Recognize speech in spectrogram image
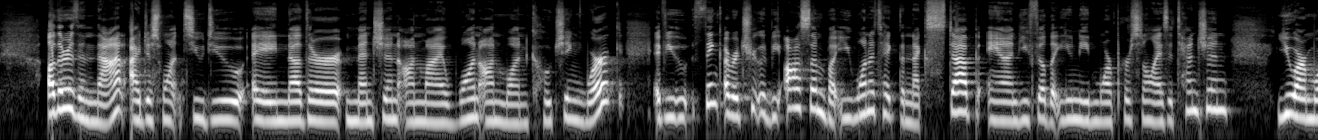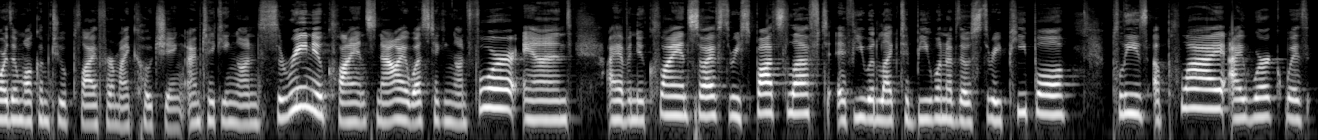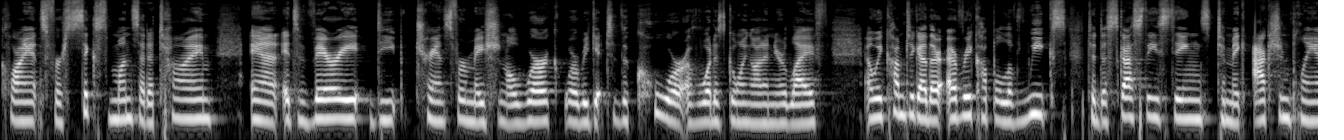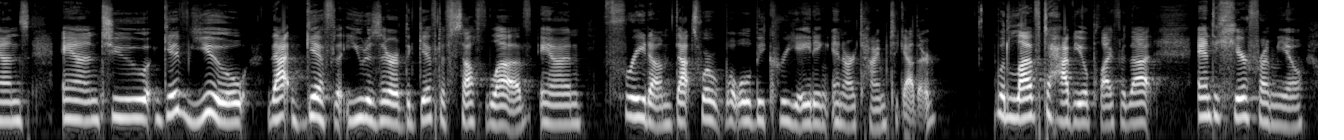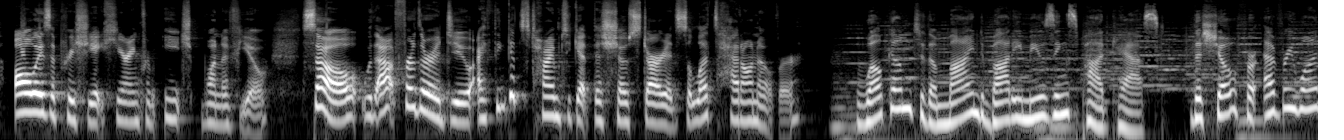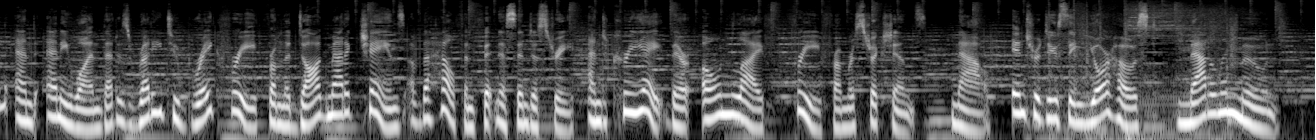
Other than that, I just want to do another mention on my one on one coaching work. If you think a retreat would be awesome, but you want to take the next step and you feel that you need more personalized attention, you are more than welcome to apply for my coaching. I'm taking on three new clients now. I was taking on four, and I have a new client, so I have three spots left. If you would like to be one of those three people, please apply. I work with clients for six months at a time, and it's very deep transformational work where we get to the core of what is going on in your life. And we come together every couple of weeks to discuss these things, to make action plans, and to give you that gift that you deserve the gift of self love and freedom. That's where what we'll be creating in our time together. Would love to have you apply for that and to hear from you. Always appreciate hearing from each one of you. So, without further ado, I think it's time to get this show started. So, let's head on over. Welcome to the Mind Body Musings podcast, the show for everyone and anyone that is ready to break free from the dogmatic chains of the health and fitness industry and create their own life free from restrictions. Now, introducing your host, Madeline Moon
